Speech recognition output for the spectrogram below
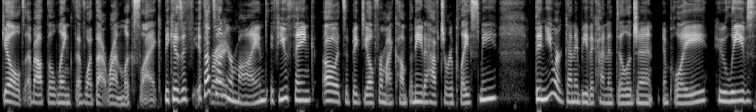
guilt about the length of what that run looks like. Because if, if that's right. on your mind, if you think, oh, it's a big deal for my company to have to replace me, then you are going to be the kind of diligent employee who leaves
